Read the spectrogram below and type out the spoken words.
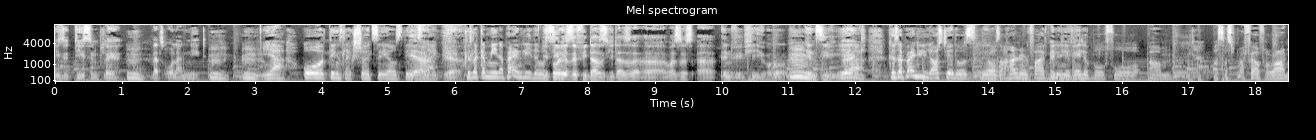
he's a decent player that's all i need Mm, yeah, or things like shirt sales, things Yeah, like yeah. because like I mean, apparently there was it seems as if he does he does a uh, what's this uh nvp or nc like Yeah, because apparently last year there was there was 105 million NPV. available for um Rafael Varane,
